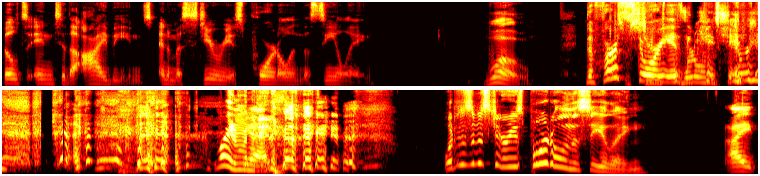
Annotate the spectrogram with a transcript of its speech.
built into the I beams, and a mysterious portal in the ceiling. Whoa. The first story is a portal in the kitchen. Wait a minute. what is a mysterious portal in the ceiling? I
